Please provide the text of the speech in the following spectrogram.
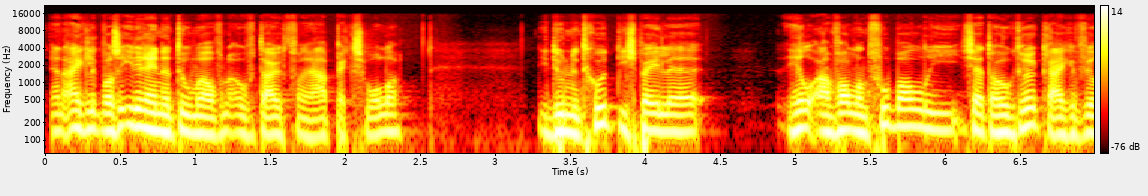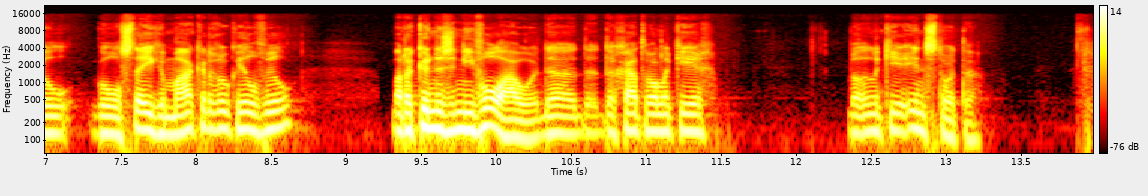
En eigenlijk was iedereen er toen wel van overtuigd van ja, Pek Zwolle. Die doen het goed, die spelen heel aanvallend voetbal, die zetten hoog druk, krijgen veel goals tegen, maken er ook heel veel. Maar dat kunnen ze niet volhouden. Dat, gaat wel een keer, wel een keer instorten. Toen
